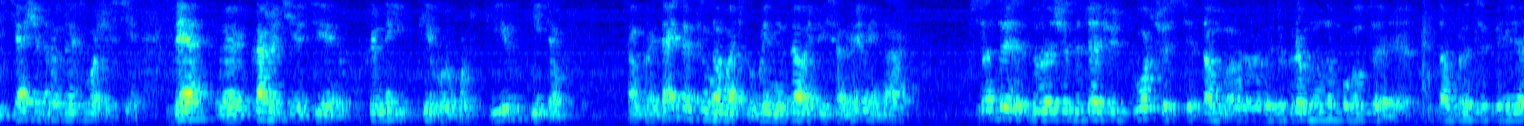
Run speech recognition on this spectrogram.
дитячої народної творчості, де е, кажуть ці керівники гуртків дітям, там передайте цьому батьку, ви не здали 50 гривень на В центрі, до речі, дитячої творчості там е, відокремлена бухгалтерія. Там, в принципі, є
